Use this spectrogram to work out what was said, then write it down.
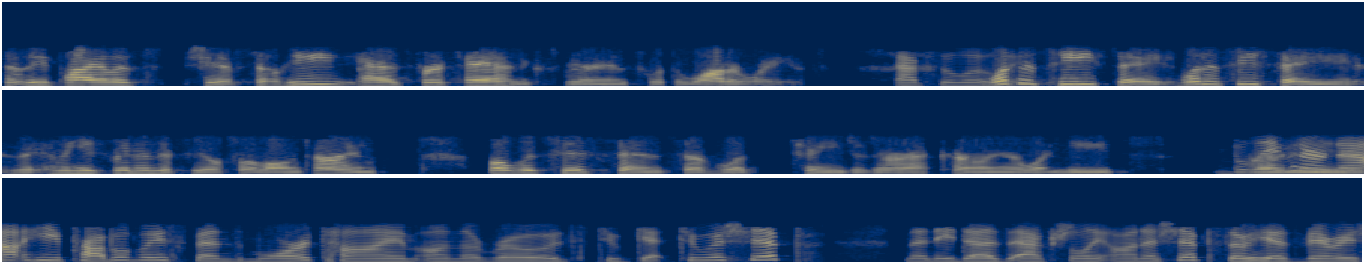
So he pilots ships. So he has firsthand experience with the waterways. Absolutely. What does he say? What does he say? I mean, he's been in the field for a long time. What was his sense of what changes are occurring or what needs? Believe it or not, he probably spends more time on the roads to get to a ship than he does actually on a ship. So he has very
